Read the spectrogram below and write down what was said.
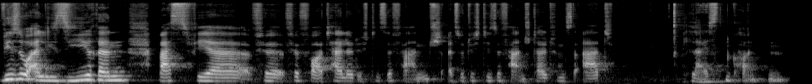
visualisieren, was wir für, für Vorteile durch diese, Veranst also durch diese Veranstaltungsart leisten konnten.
